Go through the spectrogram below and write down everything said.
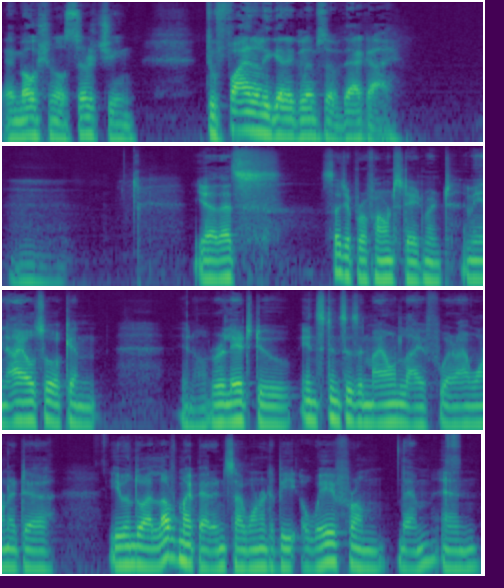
emotional searching to finally get a glimpse of that guy. Yeah, that's such a profound statement. I mean, I also can, you know, relate to instances in my own life where I wanted to, even though I loved my parents, I wanted to be away from them and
